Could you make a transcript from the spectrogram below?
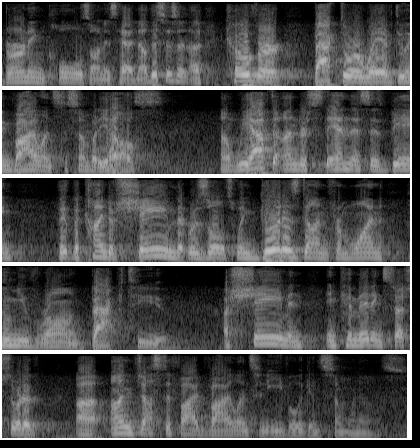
burning coals on his head. Now, this isn't a covert, backdoor way of doing violence to somebody else. Um, we have to understand this as being the, the kind of shame that results when good is done from one whom you've wronged back to you. A shame in, in committing such sort of uh, unjustified violence and evil against someone else.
